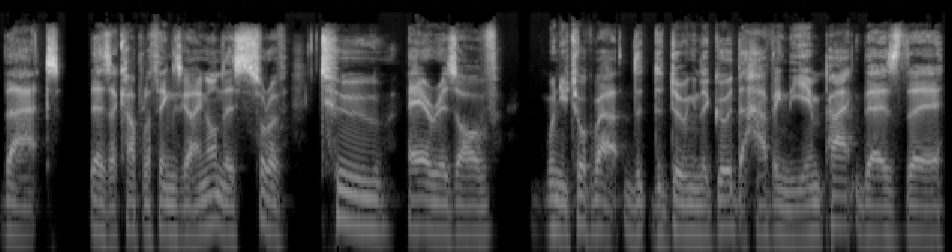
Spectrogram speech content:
that there's a couple of things going on. There's sort of two areas of when you talk about the, the, doing the good, the having the impact, there's the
